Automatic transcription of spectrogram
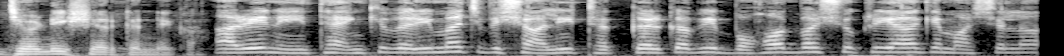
जर्नी शेयर करने का। अरे नहीं thank you very much Vishali Thakkar का भी बहुत बहुत शुक्रिया कि माशाल्लाह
